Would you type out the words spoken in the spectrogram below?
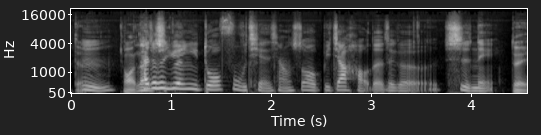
的。嗯，哦，他就是愿意多付钱，享受比较好的这个室内。对，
